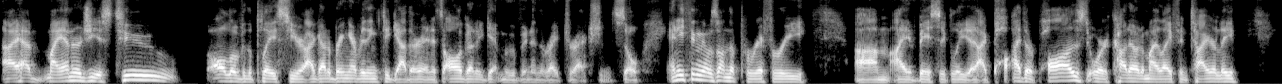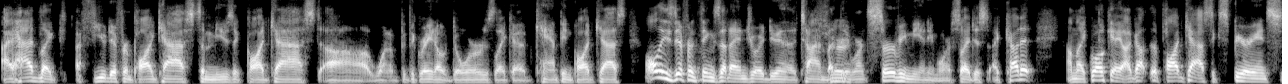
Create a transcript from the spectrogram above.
I have my energy is too all over the place here. I got to bring everything together and it's all got to get moving in the right direction. So anything that was on the periphery, um, I have basically I pa- either paused or cut out of my life entirely. I had like a few different podcasts, a music podcast, uh, one of the great outdoors, like a camping podcast, all these different things that I enjoyed doing at the time, sure. but they weren't serving me anymore. So I just, I cut it. I'm like, well, okay, I got the podcast experience.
